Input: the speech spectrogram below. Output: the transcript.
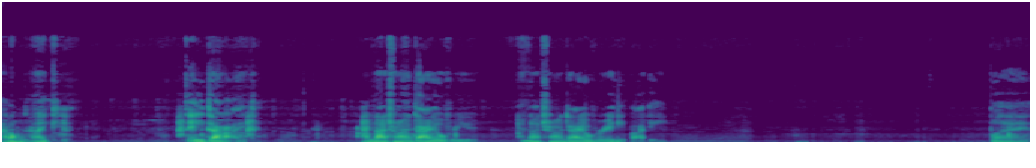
I don't like it. They died. I'm not trying to die over you. I'm not trying to die over anybody. But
